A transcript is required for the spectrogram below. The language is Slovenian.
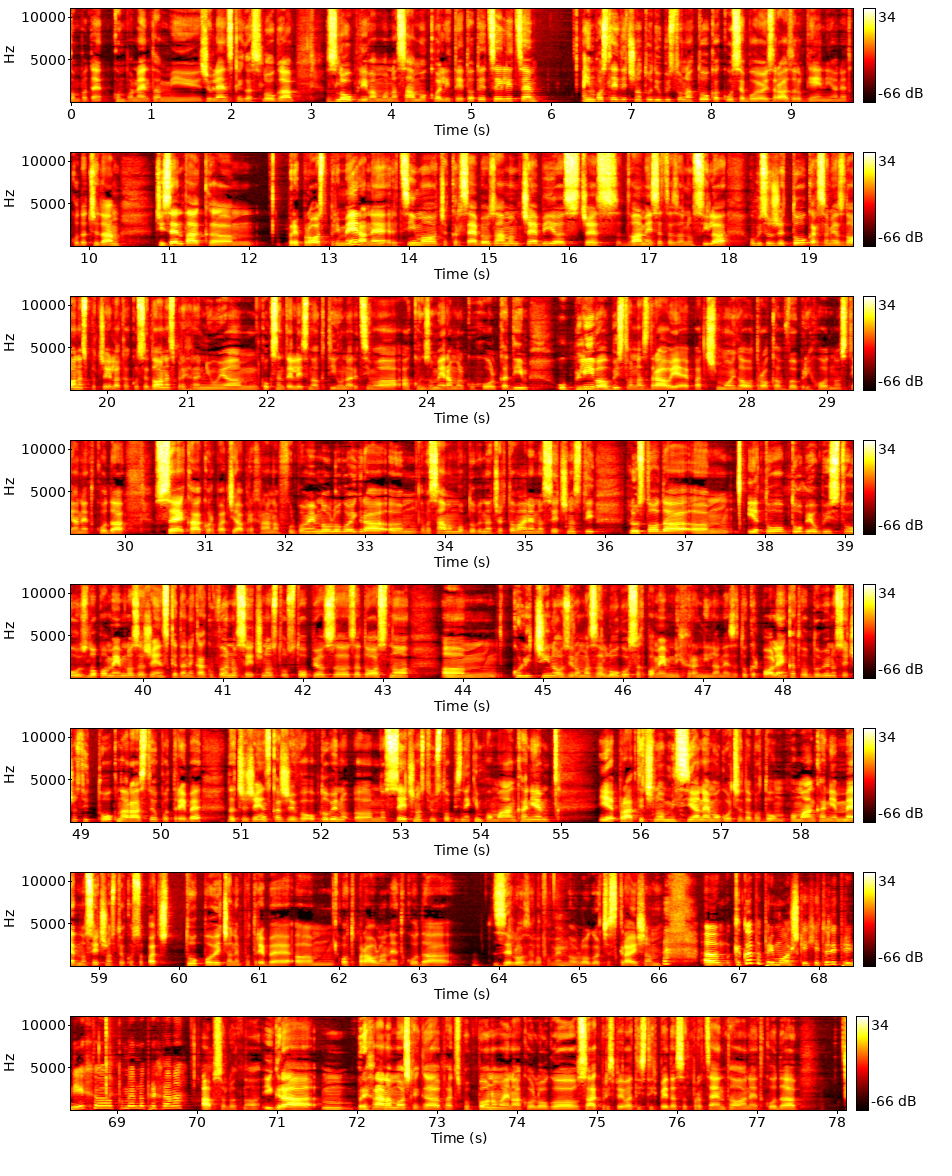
komponentami življenjskega sloga zelo vplivamo na samo kvaliteto te celice in posledično tudi v bistvu na to, kako se bojo izrazili genije. Tako da, če dam čisto en tak um, preprost primer, ne, recimo, če kar sebe vzamem, če bi jaz čez dva meseca zanosila, v bistvu že to, kar sem jaz danes počela, kako se danes prehranjujem, koliko sem telesno aktivna, recimo, a konzumiram alkohol, kadim, vpliva v bistvu na zdravje pač mojega otroka v prihodnosti. Tako da vsekakor pač ja, prehrana ful pomembno vlogo igra um, v samem obdobju načrtovanja nosečnosti, plus to, da um, je to obdobje v bistvu zelo pomembno za ženske, da nekako v nosečnost vstopijo z zadostno um, količino oziroma zalogo vseh pomembnih hranil. Zato, ker pol enkrat v obdobju nosečnosti toliko narastejo potrebe, da če ženska že v obdobju no, um, nosečnosti vstopi z nekim pomankanjem. Je praktično misija nemogoče, da bo to pomankanje med nosečnostjo, ko so pač tako povečane potrebe, um, odpravljene. Tako da zelo, zelo pomembno vlogo, če skrajšam. Um, kako je pa pri moških? Je tudi pri njih uh, pomembna prehrana? Absolutno. Igra m, prehrana moškega pač popolnoma enako vlogo, vsak prispeva tistih 50%, a ne tako da.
